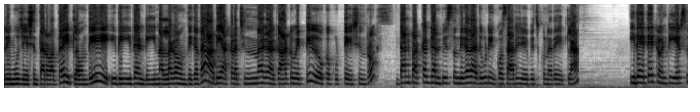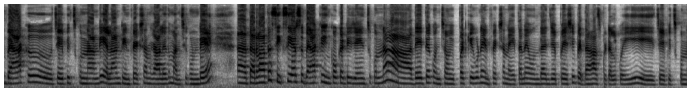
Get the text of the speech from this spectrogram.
రిమూవ్ చేసిన తర్వాత ఇట్లా ఉంది. ఇది ఇదండి. ఈ నల్లగా ఉంది కదా. అది అక్కడ చిన్నగా ఘాటు పెట్టి ఒక కుట్టేసిండ్రు దాని పక్కకు కనిపిస్తుంది కదా. అది కూడా ఇంకోసారి చేయించుకున్నదే ఇట్లా. ఇదైతే ట్వంటీ ఇయర్స్ బ్యాక్ చేపించుకున్నా అండి. ఎలాంటి ఇన్ఫెక్షన్ కాలేదు మంచిగా ఉండే. తర్వాత సిక్స్ ఇయర్స్ బ్యాక్ ఇంకొకటి చేయించుకున్నా అదైతే కొంచెం ఇప్పటికీ కూడా ఇన్ఫెక్షన్ అయితేనే ఉందని చెప్పేసి పెద్ద హాస్పిటల్కి పోయి చేయించుకున్న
